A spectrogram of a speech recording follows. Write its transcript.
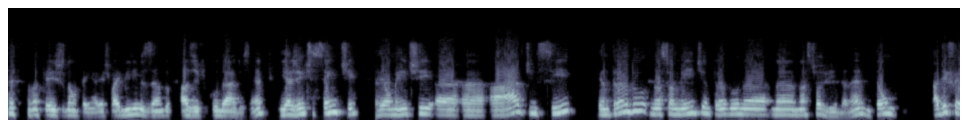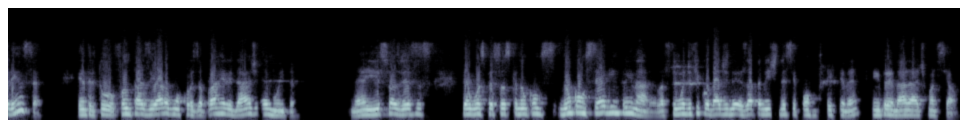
que a gente não tem, a gente vai minimizando as dificuldades, né? E a gente sente realmente a, a, a arte em si entrando na sua mente, entrando na, na, na sua vida, né? Então, a diferença entre tu fantasiar alguma coisa para a realidade é muita. Né? E isso, às vezes, tem algumas pessoas que não, cons não conseguem treinar. Elas têm uma dificuldade exatamente nesse ponto aí, né? em treinar a arte marcial.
